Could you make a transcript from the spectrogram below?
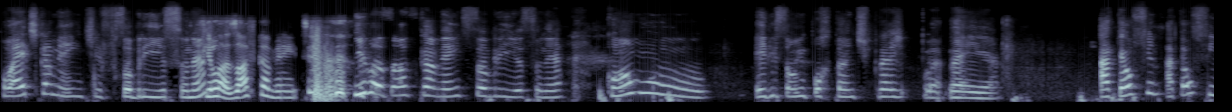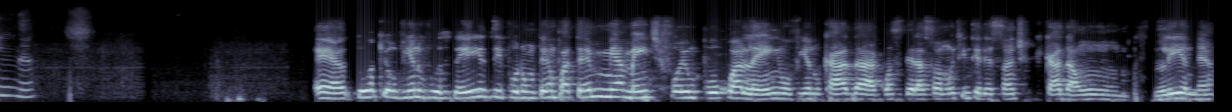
poeticamente sobre isso, né? Filosoficamente. filosoficamente sobre isso, né? Como eles são importantes para até o fim, até o fim, né? É, estou aqui ouvindo vocês e por um tempo até minha mente foi um pouco além, ouvindo cada consideração muito interessante que cada um lê, né?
